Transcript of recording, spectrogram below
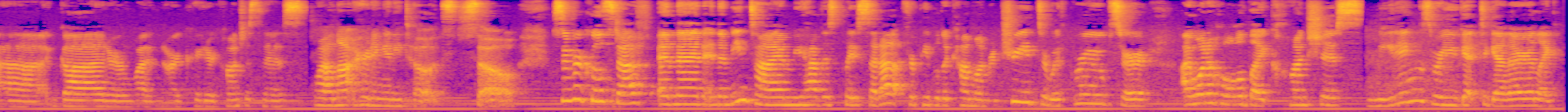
uh, God or one or creator consciousness while not hurting any toads. So super cool stuff. And then in the meantime, you have this place set up for people to come on retreats or with groups or I want to hold like conscious meetings where you get together like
